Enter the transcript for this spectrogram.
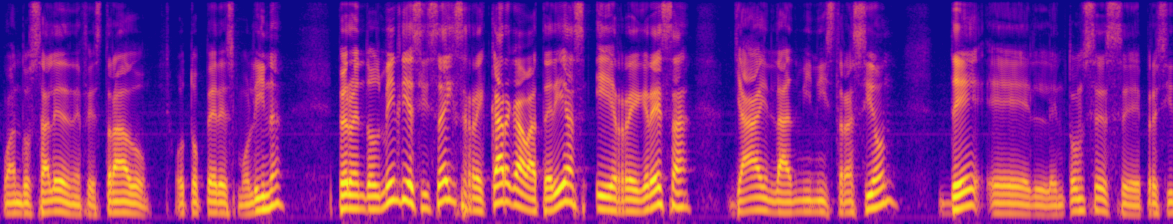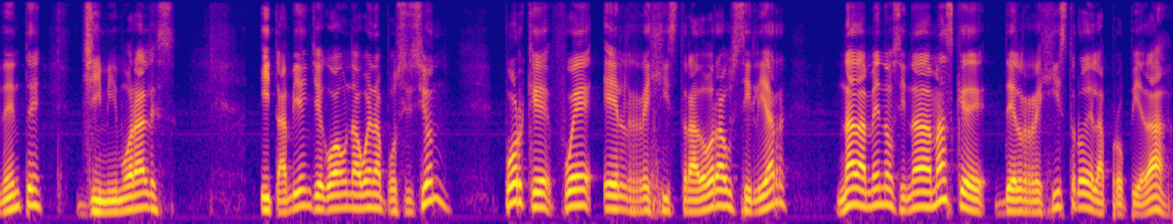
cuando sale de nefestrado Otto Pérez Molina, pero en 2016 recarga baterías y regresa ya en la administración del entonces eh, presidente Jimmy Morales. Y también llegó a una buena posición porque fue el registrador auxiliar nada menos y nada más que del registro de la propiedad.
